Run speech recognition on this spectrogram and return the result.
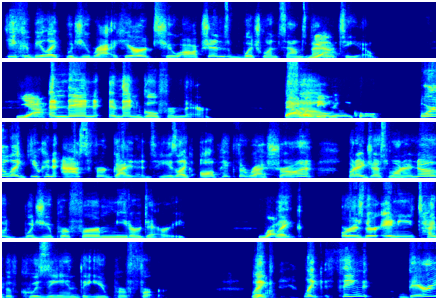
he could be like would you ra- here are two options which one sounds better yeah. to you yeah. And then and then go from there. That so, would be really cool. Or like you can ask for guidance. He's like, I'll pick the restaurant, but I just want to know, would you prefer meat or dairy? Right. Like, or is there any type of cuisine that you prefer? Like, yeah. like thing very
